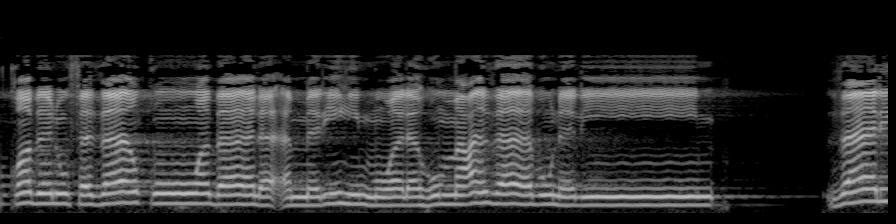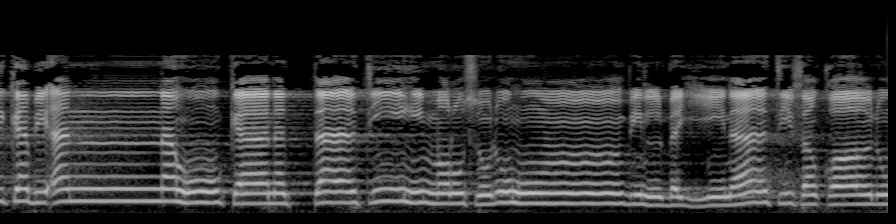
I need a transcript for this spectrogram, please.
قبل فذاقوا وبال أمرهم ولهم عذاب أليم ذلك بانه كانت تاتيهم رسلهم بالبينات فقالوا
